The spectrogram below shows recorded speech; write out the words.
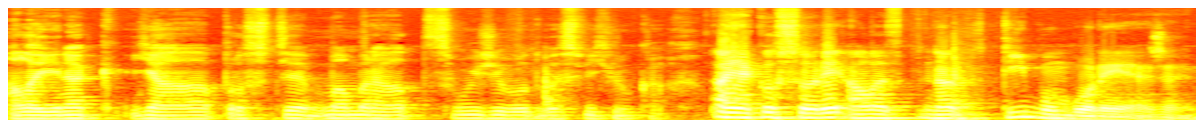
Ale jinak já prostě mám rád svůj život ve svých rukách. A jako sorry, ale v- na té bomboniéře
